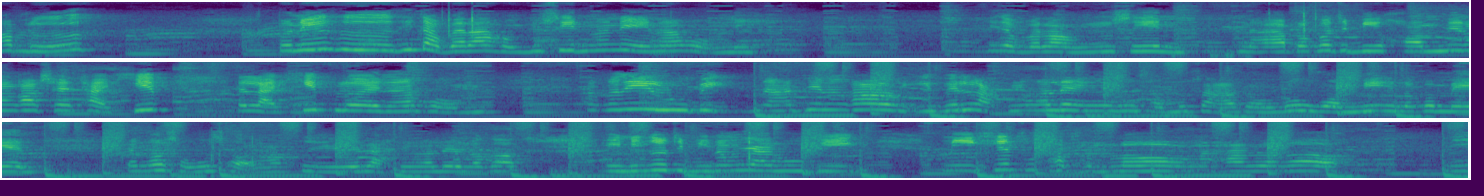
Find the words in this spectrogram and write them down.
ครับ หรือ ตัวนี้คือที่จับเวลาของยูซินนั่นเองนะผมนี่ ที่จะเวลาของยูซินนะครับแล้วก็จะมีคอมที่น้องก้าวใช้ถ่ายคลิปหลายๆคลิปเลยนะครับผมแล้วก็นี่รูบิกนะที่น้องก้าวอีเวนต์หลักที่เขาเล่นก็คือสองมุสาสองลูกวอร์มิ่งแล้วก็เมนแล้วก็สองมุสองครับคืออีเวนต์หลักที่เขาเล่นแล้วก็ในนี้ก็จะมีน้ำยารูบิกมีเคสโทรศัพท์สำรองนะครับแล้วก็มี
